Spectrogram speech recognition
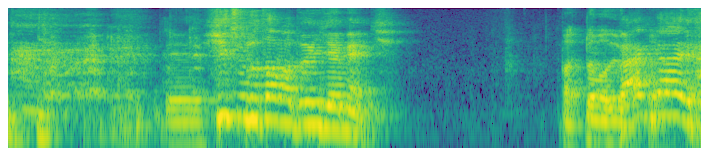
Ee, hiç unutamadığın yemek. Baklavalı Ben galiba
